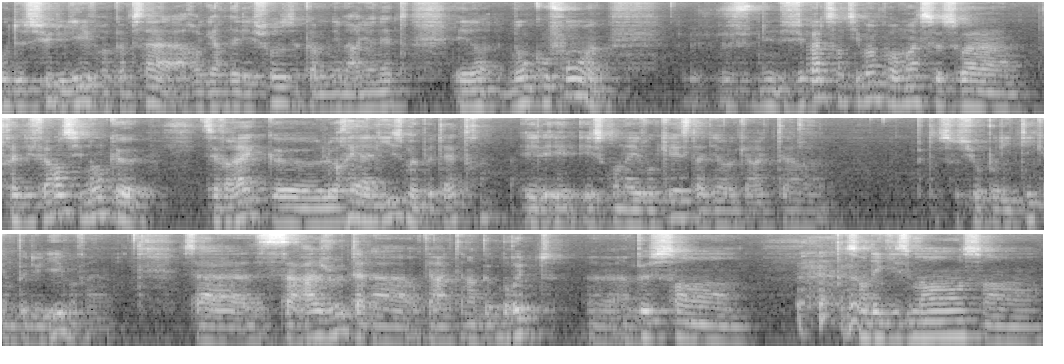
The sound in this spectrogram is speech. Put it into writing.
au-dessus du livre comme ça, à regarder les choses comme des marionnettes. Et donc au fond, je n'ai pas le sentiment pour moi que ce soit très différent, sinon que c'est vrai que le réalisme peut-être, et, ce qu'on a évoqué, c'est-à-dire le caractère sociopolitique un peu du livre, enfin, ça, rajoute au caractère un peu brut, euh, un peu sans, sans déguisement, sans...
